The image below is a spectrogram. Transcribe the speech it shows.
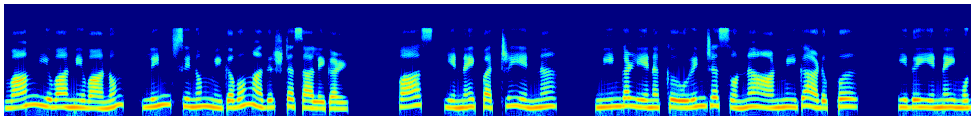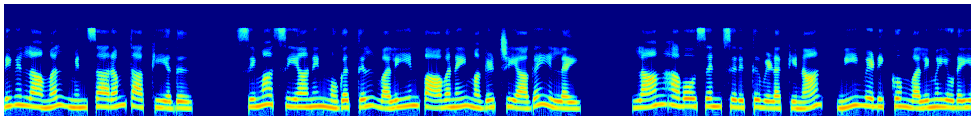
வாங் யுவான் யுவானும் லின் சினும் மிகவும் அதிர்ஷ்டசாலிகள். பாஸ் என்னை பற்றி என்ன? நீங்கள் எனக்கு உறிஞ்ச சொன்ன ஆன்மீக அடுப்பு. இது என்னை முடிவில்லாமல் மின்சாரம் தாக்கியது. சிமா சியானின் முகத்தில் வலியின் பாவனை மகிழ்ச்சியாக இல்லை. லாங் ஹவோசென் சிரித்து விளக்கினான் நீ வெடிக்கும் வலிமையுடைய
